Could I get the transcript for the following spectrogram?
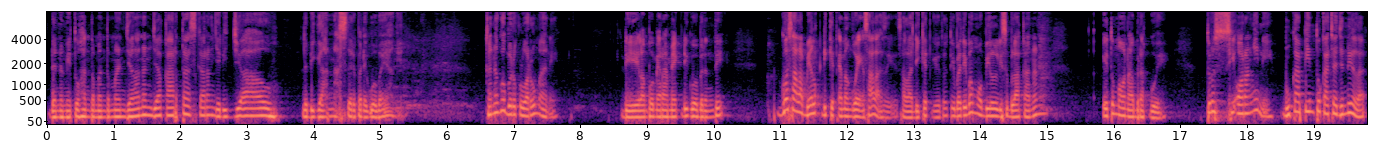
Dan demi Tuhan teman-teman, jalanan Jakarta sekarang jadi jauh lebih ganas daripada gue bayangin. Karena gue baru keluar rumah nih. Di lampu merah McD gue berhenti. Gue salah belok dikit, emang gue yang salah sih. Salah dikit gitu. Tiba-tiba mobil di sebelah kanan itu mau nabrak gue. Terus si orang ini buka pintu kaca jendela,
